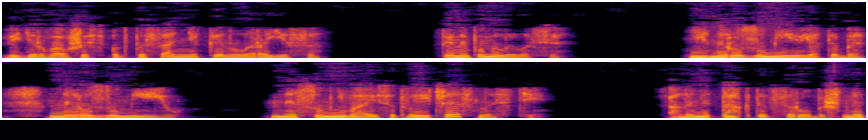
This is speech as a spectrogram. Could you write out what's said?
відірвавшись від писання, кинула Раїса. Ти не помилилася? Ні, не розумію я тебе, не розумію. Не сумніваюся у твоїй чесності, але не так ти все робиш, не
